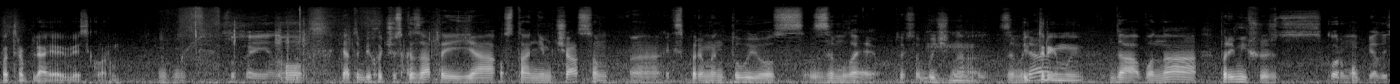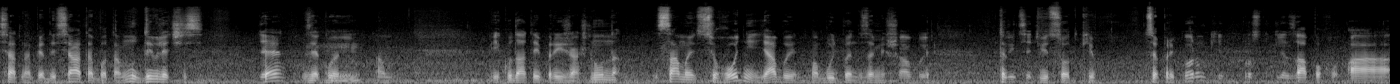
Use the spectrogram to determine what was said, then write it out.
потрапляє весь корм. Слухай, ну я тобі хочу сказати, я останнім часом е, експериментую з землею. Тобто обична земля, Підтримую. да, вона перемішуєш з кормом 50 на 50, або там, ну, дивлячись, де, з якої там і куди ти приїжджаєш. Ну, на, саме сьогодні я би, мабуть, би замішав би 30% це прикормки просто для запаху, а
